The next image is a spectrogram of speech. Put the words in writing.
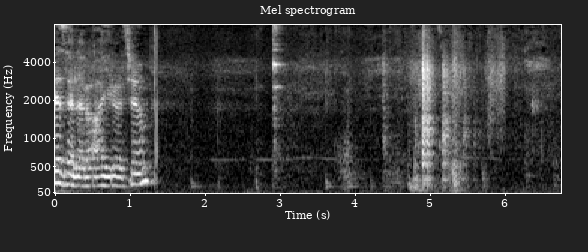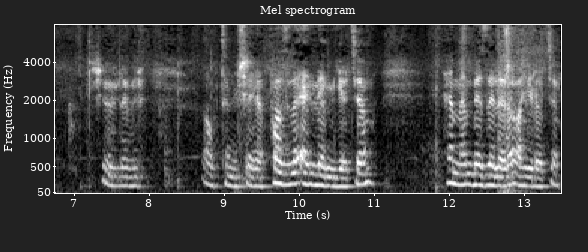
bezelere ayıracağım. Şöyle bir altını şey yap, fazla ellemeyeceğim. Hemen bezelere ayıracağım.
